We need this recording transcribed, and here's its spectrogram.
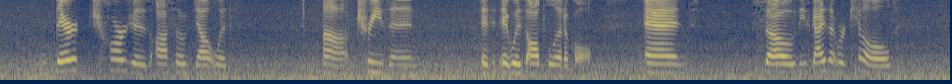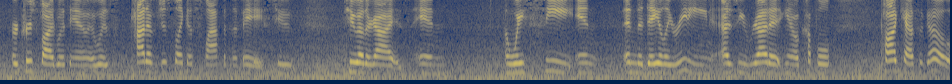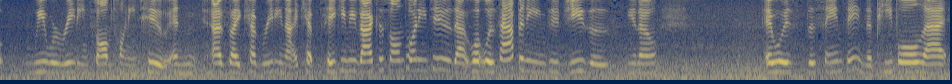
their charges also dealt with um, treason. It, it was all political. And so these guys that were killed or crucified with him, it was kind of just like a slap in the face to two other guys. And we see in in the daily reading, as you read it, you know, a couple podcasts ago, we were reading Psalm 22. And as I kept reading that, it kept taking me back to Psalm 22 that what was happening to Jesus, you know, it was the same thing. The people that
